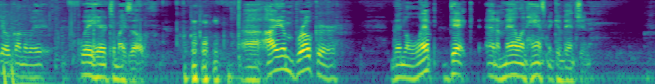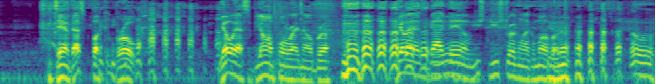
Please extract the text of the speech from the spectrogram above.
Joke on the way, way here to myself. uh, I am broker than a limp dick at a male enhancement convention. Damn, that's fucking broke. Yo ass is beyond poor right now, bro. Yo ass goddamn. You you struggling like a motherfucker.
